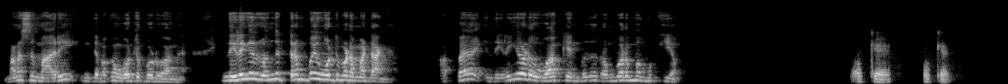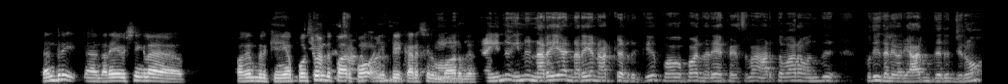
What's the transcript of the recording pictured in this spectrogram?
மனசு மாறி இந்த பக்கம் ஓட்டு போடுவாங்க. இந்த இளைஞர்கள் வந்து ட்ரம்ப்பையும் ஓட்டு போட மாட்டாங்க. அப்ப இந்த இளைஞரோட வாக்கு என்பது ரொம்ப ரொம்ப முக்கியம். Okay okay. நன்றி. நிறைய விஷயங்களை பகிர்ந்திருக்கீங்க. பொறுத்து பார்ப்போம் எப்படி கடைசியில் மாறுது. இன்னும் இன்னும் நிறைய நிறைய நாட்கள் இருக்கு. போக போக நிறைய பேசலாம். அடுத்த வாரம் வந்து புதிய தலைவர் யாருன்னு தெரிஞ்சிரும்.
